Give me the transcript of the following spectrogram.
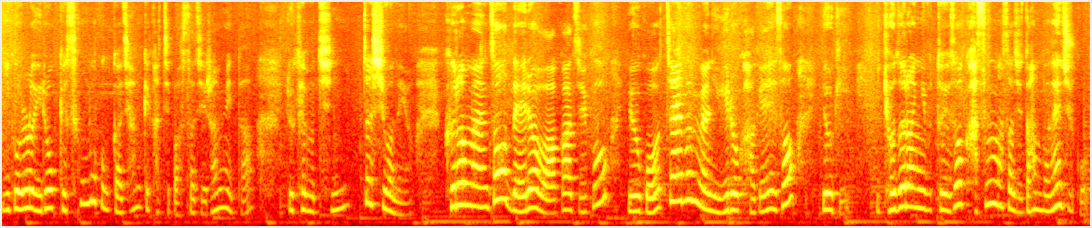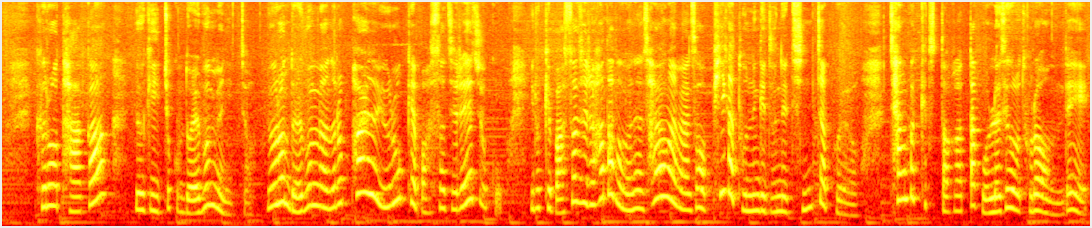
이걸로 이렇게 승모근까지 함께 같이 마사지를 합니다. 이렇게 하면 진짜 시원해요. 그러면서 내려와가지고 요거 짧은 면이 위로 가게 해서 여기 이 겨드랑이부터 해서 가슴 마사지도 한번 해주고 그러다가 여기 조금 넓은 면 있죠? 이런 넓은 면으로 팔도 이렇게 마사지를 해주고 이렇게 마사지를 하다 보면 은 사용하면서 피가 도는 게 눈에 진짜 보여요. 창백해졌다가 딱 원래 색으로 돌아오는데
